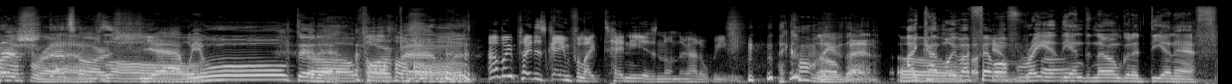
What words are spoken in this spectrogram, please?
harsh. That's Ravs. harsh. Oh. yeah, we all did Oh, it. poor oh. Ben. How have we played this game for like 10 years and not know how to wheelie? I can't believe that. man. I can't believe I Oh, fell off fucking- right at the end and now I'm gonna DNF.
